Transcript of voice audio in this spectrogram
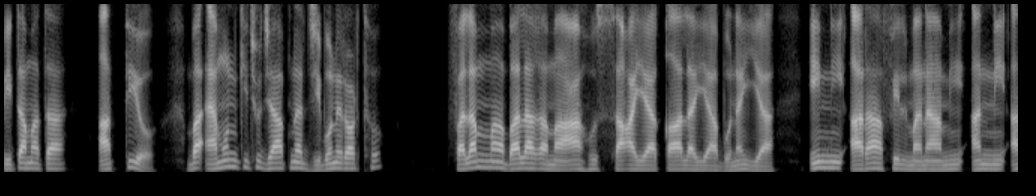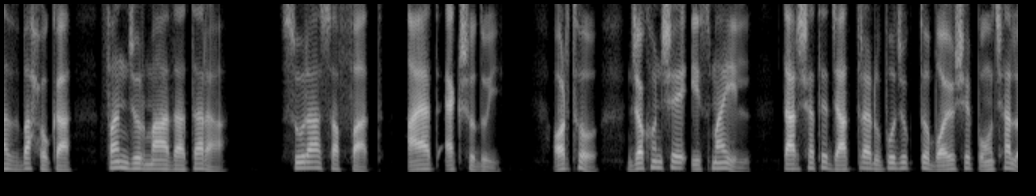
পিতামাতা, আত্মীয় বা এমন কিছু যা আপনার জীবনের অর্থ? ফালাম্মা বালাগা মা আহুস সায়া কালাইয়া বুনাইয়া, ইন্নি আরা ফিল মানামি আন্নি আজবাহকা ফঞ্জুর মাদা তারা। সুরা সফাত আয়াত একশো দুই। অর্থ যখন সে ইসমাইল তার সাথে যাত্রার উপযুক্ত বয়সে পৌঁছাল,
